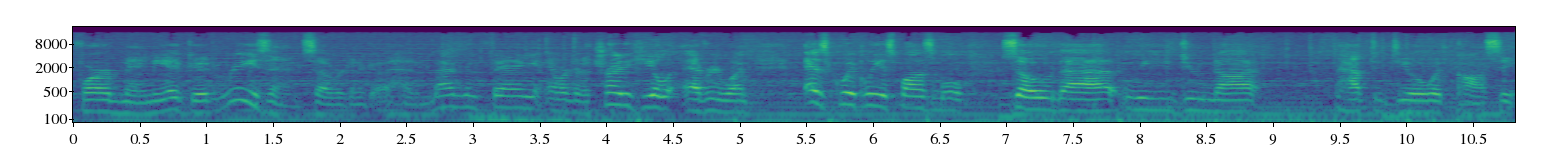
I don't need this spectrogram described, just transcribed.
for many a good reason. So we're going to go ahead and Magnum Fang, and we're going to try to heal everyone as quickly as possible so that we do not have to deal with constant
